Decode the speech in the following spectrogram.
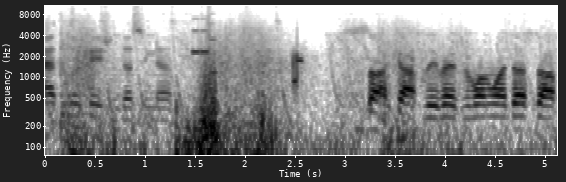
At the location, dusting now. Soft copy, Razor 1 1, dust off.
